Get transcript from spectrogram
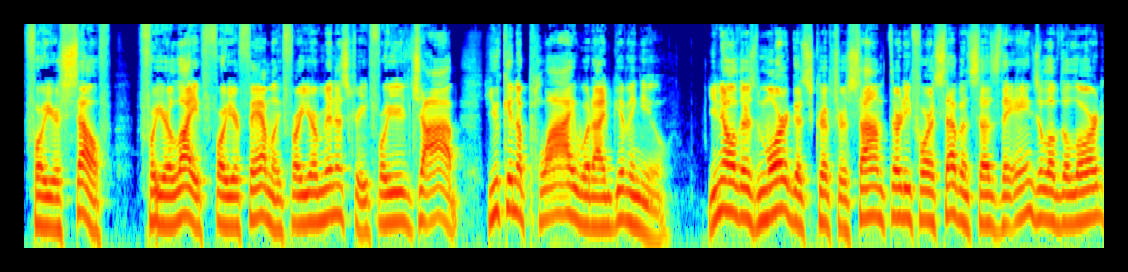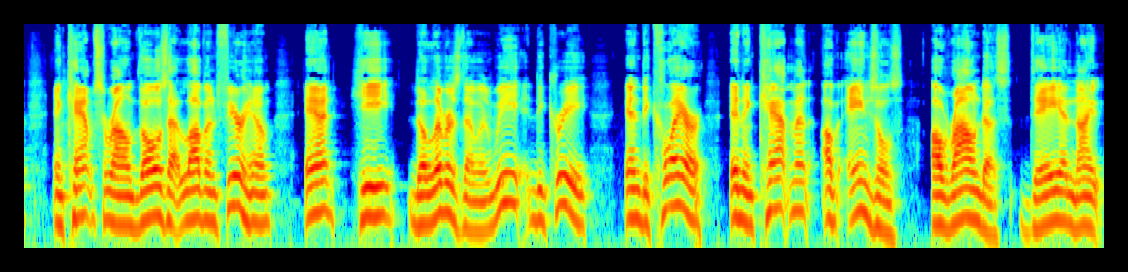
for yourself for your life, for your family, for your ministry, for your job. You can apply what I'm giving you. You know, there's more good scripture. Psalm 34 7 says, The angel of the Lord encamps around those that love and fear him, and he delivers them. And we decree and declare an encampment of angels around us day and night.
